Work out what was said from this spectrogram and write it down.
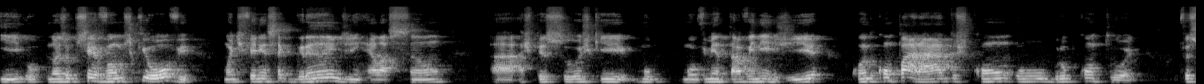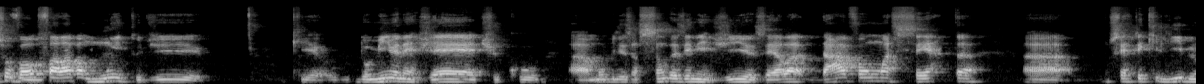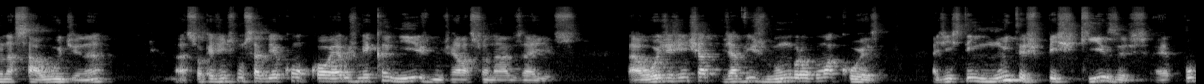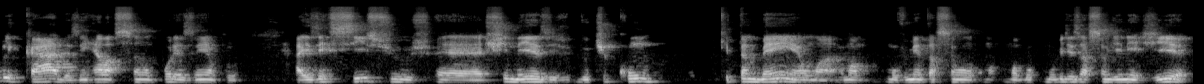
E o, nós observamos que houve uma diferença grande em relação às pessoas que movimentavam energia quando comparados com o grupo controle. O professor Valdo falava muito de que o domínio energético, a mobilização das energias, ela dava uma certa um certo equilíbrio na saúde, né? Ah, só que a gente não sabia qual, qual eram os mecanismos relacionados a isso. Ah, hoje a gente já, já vislumbra alguma coisa. a gente tem muitas pesquisas é, publicadas em relação, por exemplo, a exercícios é, chineses do Qigong, que também é uma, uma movimentação, uma, mobilização de energia,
